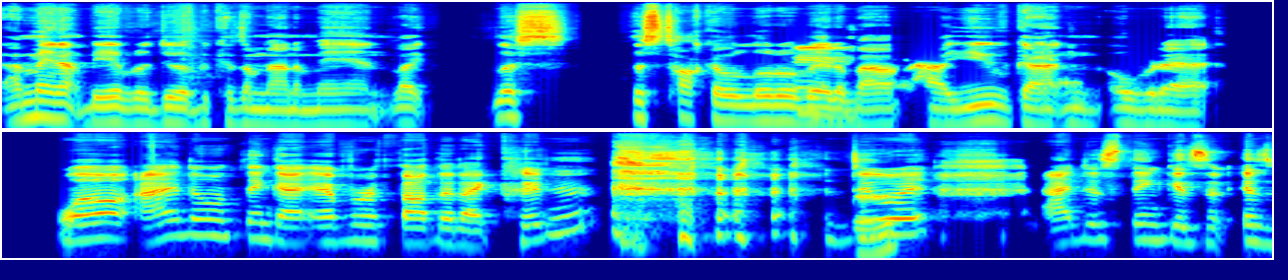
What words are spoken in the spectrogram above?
I, I, may not be able to do it because I'm not a man." Like, let's let's talk a little mm. bit about how you've gotten over that. Well, I don't think I ever thought that I couldn't do it. I just think it's it's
